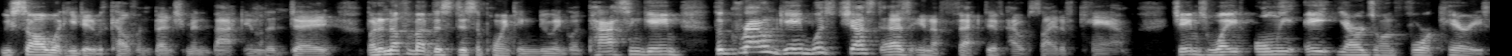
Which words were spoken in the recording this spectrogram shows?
We saw what he did with Kelvin Benjamin back in the day. But enough about this disappointing New England passing game. The ground game was just as ineffective outside of Cam. James White only eight yards on four carries.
